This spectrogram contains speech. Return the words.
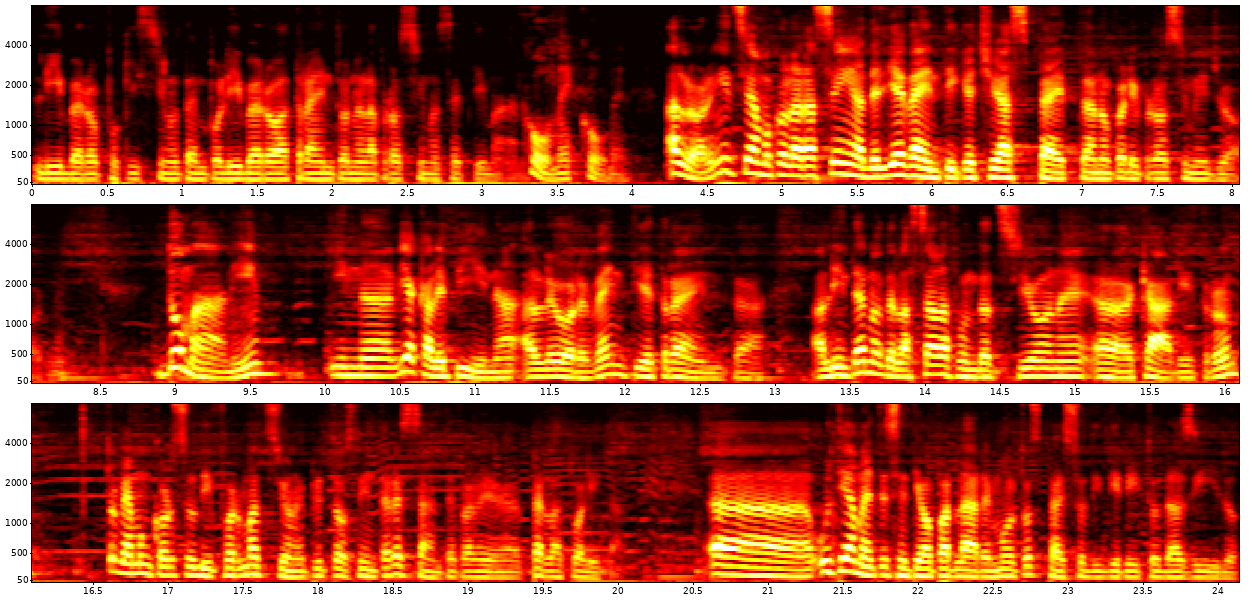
libero, pochissimo tempo libero a Trento nella prossima settimana? Come, come? Allora, iniziamo con la rassegna degli eventi che ci aspettano per i prossimi giorni. Domani, in via Calepina, alle ore 20.30, all'interno della sala Fondazione eh, Caritro, troviamo un corso di formazione piuttosto interessante per, per l'attualità. Uh, ultimamente sentiamo parlare molto spesso di diritto d'asilo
